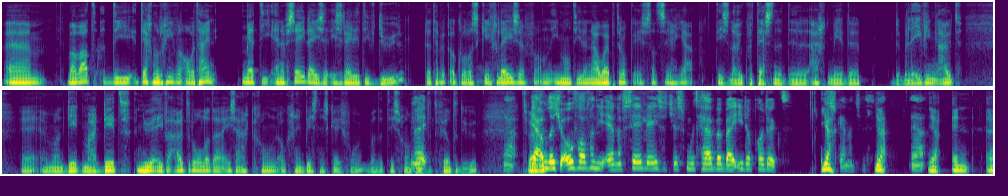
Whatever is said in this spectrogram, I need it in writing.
Ehm, maar wat die technologie van Albert Heijn met die NFC-laser is relatief duur. Dat heb ik ook wel eens een keer gelezen van iemand die er nou bij betrokken is. Dat ze zeggen, ja, het is leuk, we testen de, eigenlijk meer de, de beleving uit. Eh, en want dit, maar dit nu even uitrollen, daar is eigenlijk gewoon ook geen business case voor. Want het is gewoon Nee. veel, te- veel te duur. Ja, Terwijl ja omdat je overal van die NFC-lasertjes moet hebben bij ieder product. Ja. Scannertjes. Ja. ja. Ja, en eh,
